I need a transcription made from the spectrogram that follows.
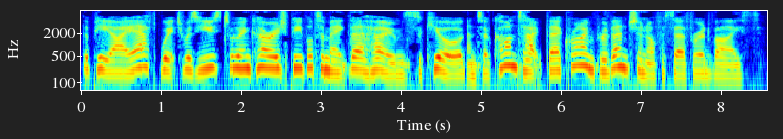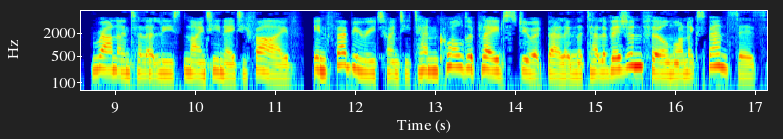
The PIF, which was used to encourage people to make their homes secure, and to contact their crime prevention officer for advice, ran until at least 1985. In February 2010 Calder played Stuart Bell in the television film On Expenses.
